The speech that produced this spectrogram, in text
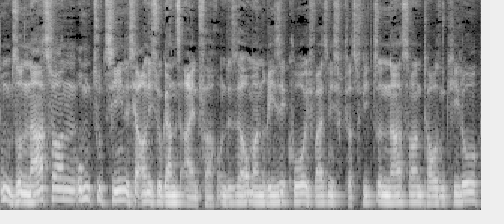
Um so ein Nashorn umzuziehen, ist ja auch nicht so ganz einfach. Und es ist ja auch mal ein Risiko. Ich weiß nicht, was wiegt so ein Nashorn? 1000 Kilo.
